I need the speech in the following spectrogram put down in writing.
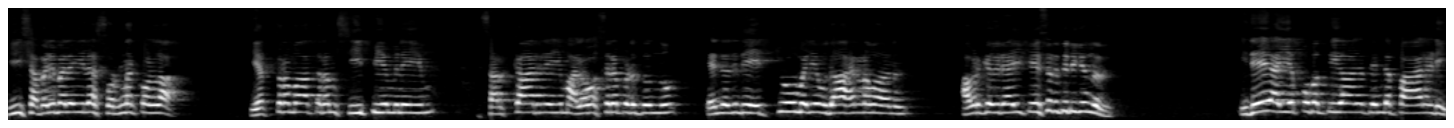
ഈ ശബരിമലയിലെ സ്വർണക്കൊള്ള എത്രമാത്രം സി പി എമ്മിനെയും സർക്കാരിനെയും അലോസരപ്പെടുത്തുന്നു എന്നതിന്റെ ഏറ്റവും വലിയ ഉദാഹരണമാണ് അവർക്കെതിരായി കേസെടുത്തിരിക്കുന്നത്. ഇതേ അയ്യപ്പ ഭക്തിഗാനത്തിന്റെ പാരടി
